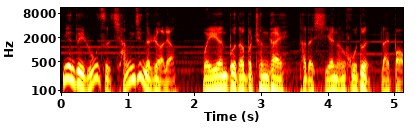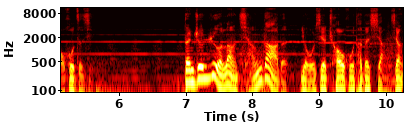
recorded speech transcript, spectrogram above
面对如此强劲的热量，韦恩不得不撑开他的邪能护盾来保护自己。但这热浪强大的有些超乎他的想象，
